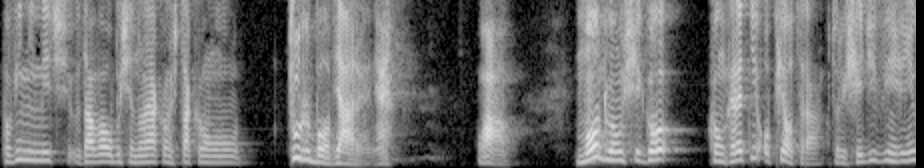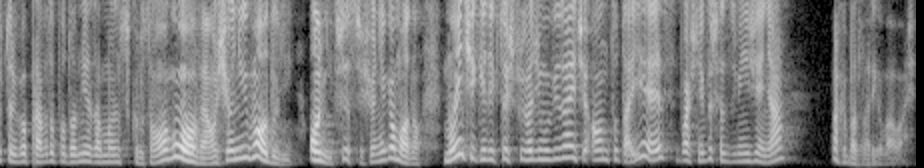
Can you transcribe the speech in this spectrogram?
powinni mieć, wydawałoby się, no jakąś taką turbowiarę, nie? Wow. Modlą się go konkretnie o Piotra, który siedzi w więzieniu, którego prawdopodobnie za moment skrócą o głowę. On się o nich modli. Oni, wszyscy się o niego modlą. W momencie, kiedy ktoś przychodzi i mówi, słuchajcie, on tutaj jest, właśnie wyszedł z więzienia, no chyba zwariowałaś.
